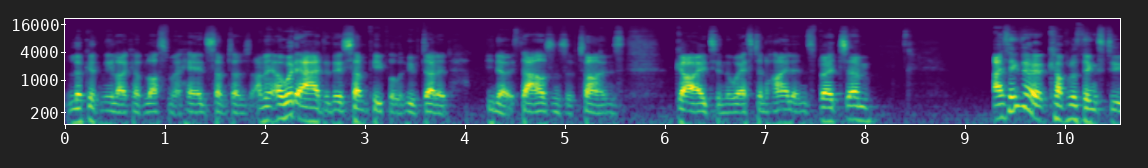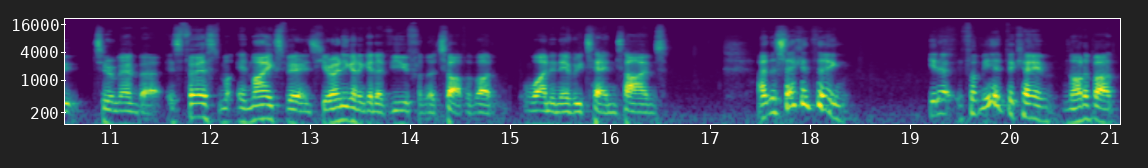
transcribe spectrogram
look at me like I've lost my head sometimes. I mean, I would add that there's some people who've done it, you know, thousands of times, guides in the Western Highlands. But um, I think there are a couple of things to, to remember. Is first, in my experience, you're only going to get a view from the top about one in every 10 times. And the second thing, you know, for me, it became not about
